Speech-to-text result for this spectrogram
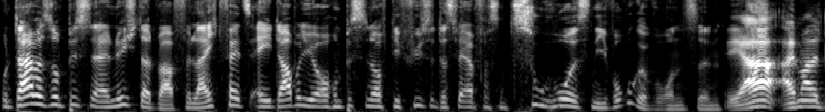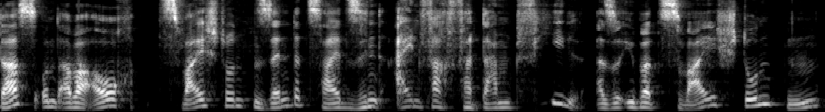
und dabei so ein bisschen ernüchtert war. Vielleicht fällt es AW auch ein bisschen auf die Füße, dass wir einfach ein zu hohes Niveau gewohnt sind. Ja, einmal das und aber auch zwei Stunden Sendezeit sind einfach verdammt viel. Also über zwei Stunden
